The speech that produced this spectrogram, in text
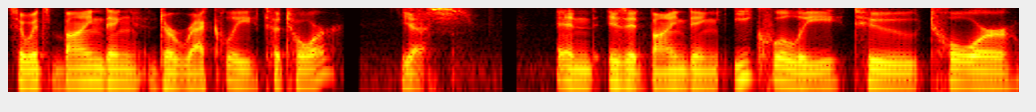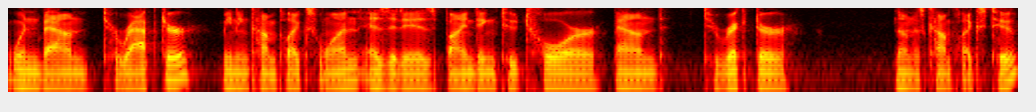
So it's binding directly to TOR? Yes. And is it binding equally to TOR when bound to Raptor, meaning complex 1, as it is binding to TOR bound to Rictor, known as complex 2?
